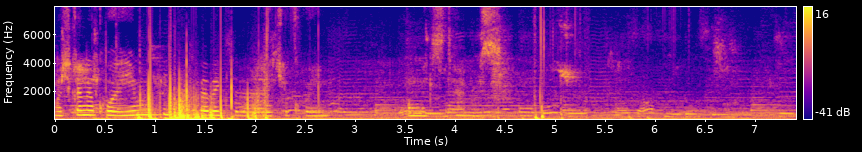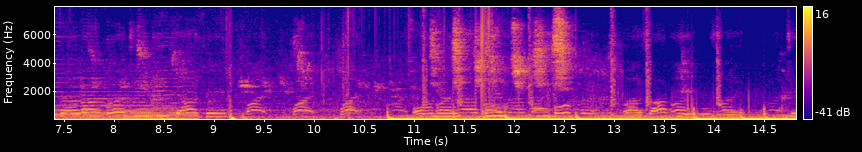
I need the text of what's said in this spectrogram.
Başka ne koyayım? Bebek acık koyayım. Almak ister misin? Abi.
